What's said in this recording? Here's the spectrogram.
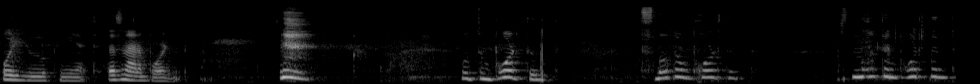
What are you looking at? That's not important. What's important? It's not important. It's not important.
